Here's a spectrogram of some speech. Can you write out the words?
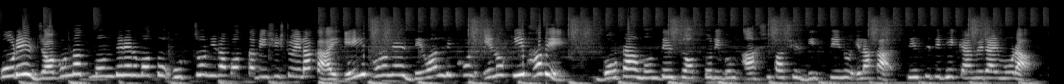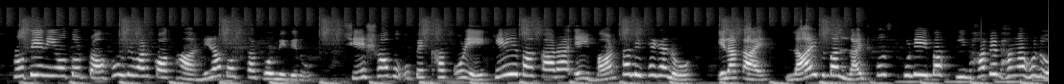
পুরীর জগন্নাথ মন্দিরের মতো উচ্চ নিরাপত্তা বিশিষ্ট এলাকায় এই ধরনের দেওয়াল লিখন এলো কীভাবে? গোটা মন্দির চত্বর এবং আশেপাশের বিস্তীর্ণ এলাকা সিসিটিভি ক্যামেরায় মোড়া। প্রতিনিয়ত টহল দেওয়ার কথা নিরাপত্তা কর্মীদেরও। সেসব উপেক্ষা করে কে বা কারা এই বার্তা লিখে গেল? এলাকায় লাইট বা লাইট পোস্টগুলি বা কীভাবে ভাঙা হলো?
